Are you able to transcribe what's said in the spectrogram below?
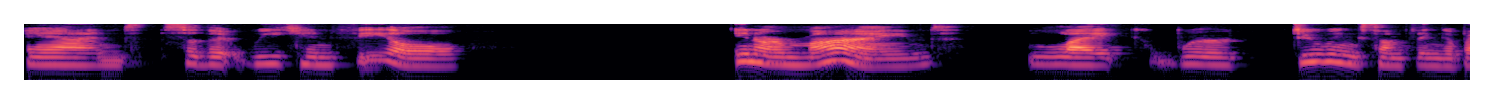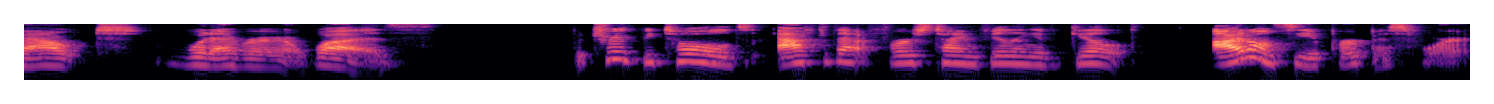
and so that we can feel in our mind like we're doing something about whatever it was but truth be told, after that first time feeling of guilt, I don't see a purpose for it.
